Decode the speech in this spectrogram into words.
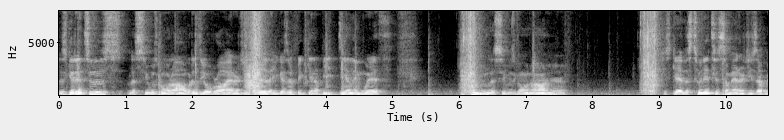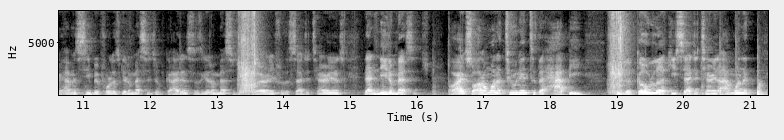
Let's get into this. Let's see what's going on. What is the overall energy here that you guys are going to be dealing with? let's see what's going on here. Just get, let's tune into some energies that we haven't seen before. Let's get a message of guidance. Let's get a message of clarity for the Sagittarians that need a message. All right. So I don't want to tune into the happy, to the go-lucky Sagittarian. I want to,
